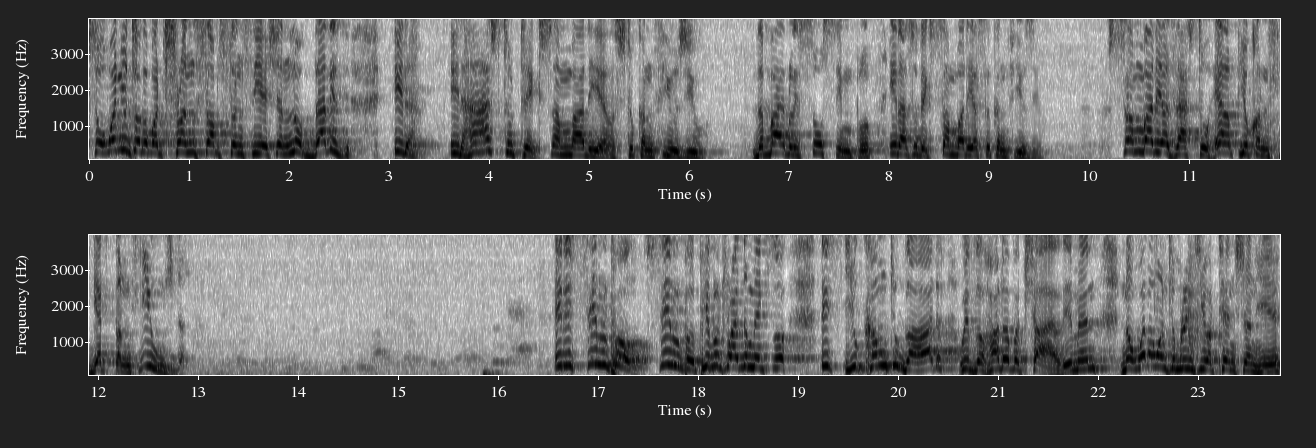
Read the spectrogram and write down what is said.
So when you talk about transubstantiation, look, that is it it has to take somebody else to confuse you. The Bible is so simple, it has to take somebody else to confuse you. Somebody else has to help you conf- get confused. It is simple, simple. People try to make so this you come to God with the heart of a child. Amen. Now, what I want to bring to your attention here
